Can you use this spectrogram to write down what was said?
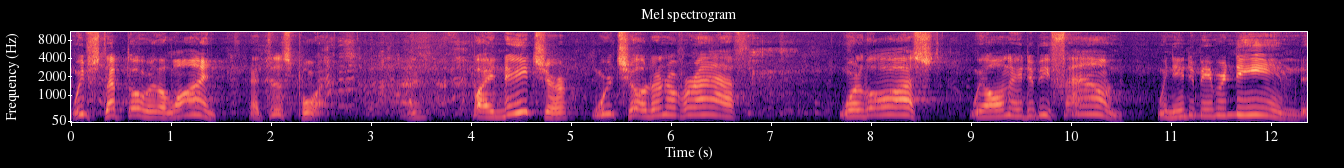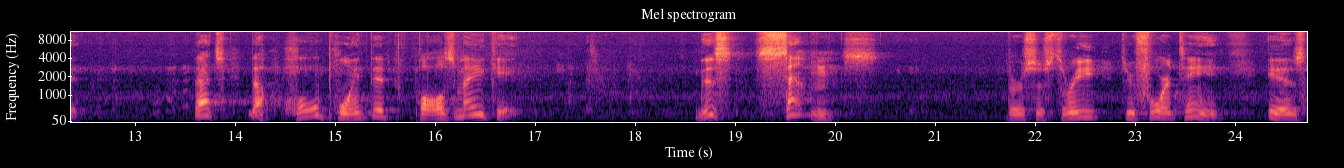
We've stepped over the line at this point. By nature, we're children of wrath. We're lost. We all need to be found. We need to be redeemed. That's the whole point that Paul's making. This sentence, verses 3 through 14, is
